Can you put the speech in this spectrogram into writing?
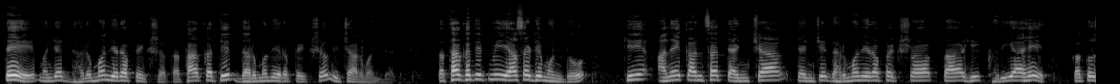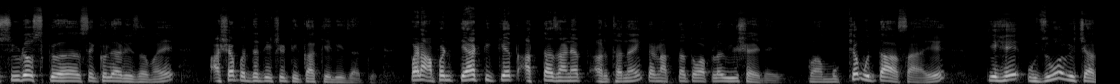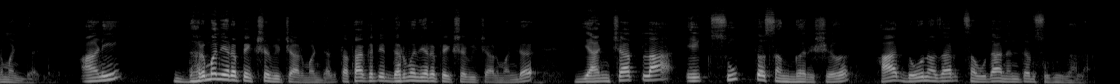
ते म्हणजे धर्मनिरपेक्ष तथाकथित धर्मनिरपेक्ष विचारमंडळ तथाकथित मी यासाठी म्हणतो की अनेकांचा त्यांच्या त्यांची धर्मनिरपेक्षता ही खरी आहे का तो स्युडो सेक्युलरिझम आहे अशा पद्धतीची टीका केली जाते. पण आपण त्या टीकेत आत्ता जाण्यात अर्थ नाही कारण आत्ता तो आपला विषय नाही. मुख्य मुद्दा असा आहे की हे उजवं विचारमंडळ आणि धर्मनिरपेक्ष विचारमंडळ तथाकथित धर्मनिरपेक्ष विचारमंडळ यांच्यातला एक सुप्त संघर्ष हा दोन हजार चौदानंतर सुरू झाला.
